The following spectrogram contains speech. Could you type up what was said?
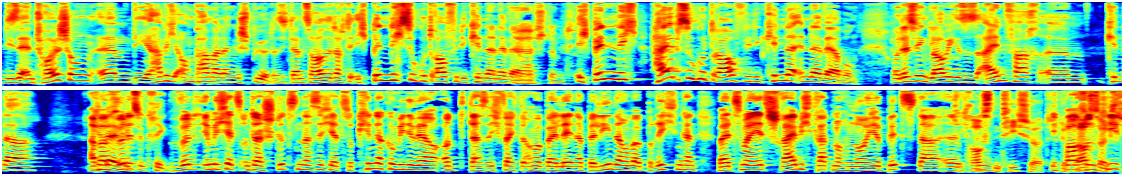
diese Enttäuschung, ähm, die habe ich auch ein paar Mal dann gespürt, dass ich dann zu Hause dachte, ich bin nicht so gut drauf wie die Kinder in der Werbung. Ja, stimmt. Ich bin nicht halb so gut drauf wie die Kinder in der Werbung. Und deswegen glaube ich, ist es einfach, ähm, Kinder Aber würdet, zu kriegen. würdet ihr mich jetzt unterstützen, dass ich jetzt so Kindercomedian wäre und dass ich vielleicht auch mal bei Late Night Berlin darüber berichten kann? Weil zum Beispiel jetzt schreibe ich gerade noch neue Bits da. Äh, Du ich brauchst bin- ein T-Shirt. Ich Du brauche brauchst so ein T-Shirt.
